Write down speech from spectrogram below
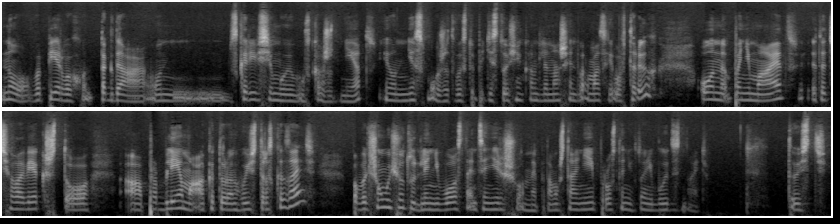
Но, во-первых, он, тогда он, скорее всего, ему скажут нет, и он не сможет выступить источником для нашей информации. Во-вторых, он понимает, этот человек, что а, проблема, о которой он хочет рассказать, по большому счету для него останется нерешенной, потому что о ней просто никто не будет знать. То есть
